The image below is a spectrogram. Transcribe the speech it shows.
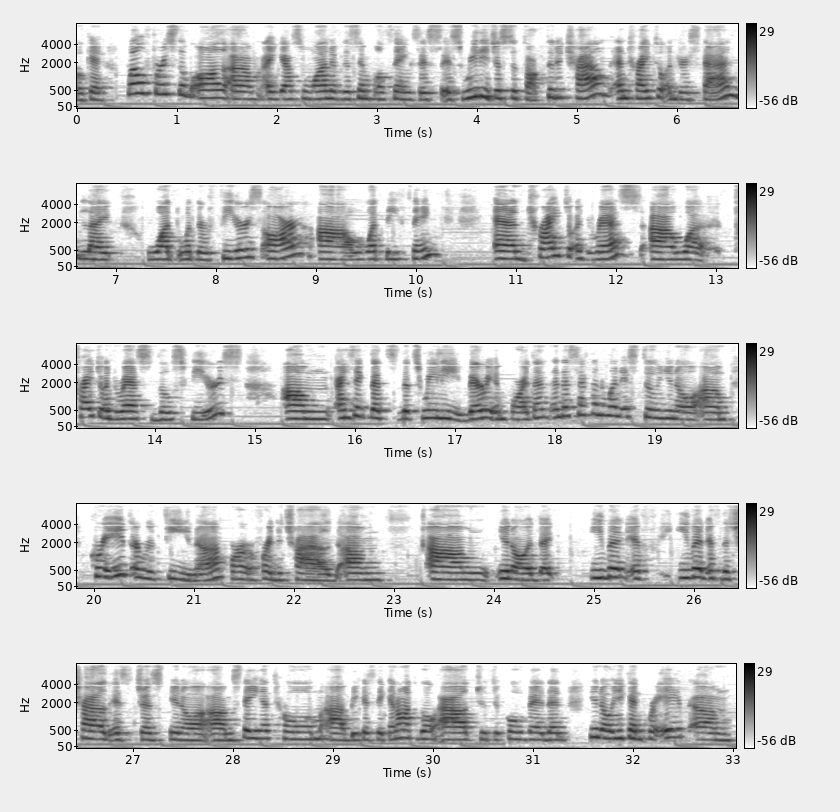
Okay. Well, first of all, um, I guess one of the simple things is, is really just to talk to the child and try to understand like what what their fears are, uh, what they think, and try to address uh, what try to address those fears. Um, I think that's that's really very important. And the second one is to you know um, create a routine uh, for for the child. Um, um, you know, like even if even if the child is just you know um, staying at home uh, because they cannot go out due to covid then you know you can create um,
